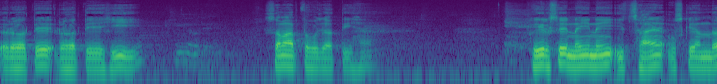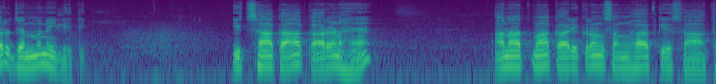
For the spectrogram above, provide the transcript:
रहते रहते ही समाप्त हो जाती हैं। फिर से नई नई इच्छाएँ उसके अंदर जन्म नहीं लेती। इच्छा का कारण है अनात्मा कार्यक्रम संघात के साथ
